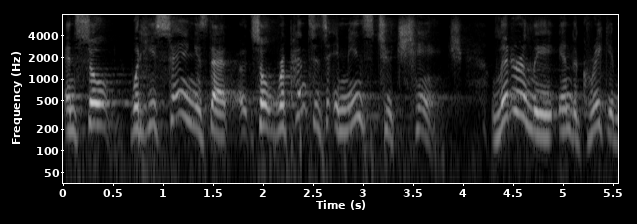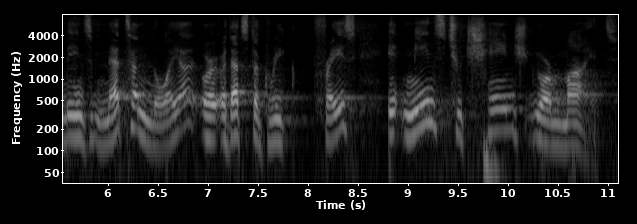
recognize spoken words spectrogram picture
And so what he's saying is that, so repentance, it means to change. Literally, in the Greek, it means metanoia, or, or that's the Greek phrase. It means to change your mind.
